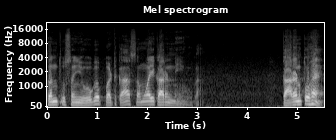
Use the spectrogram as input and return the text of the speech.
तंतु संयोग पट का समवाय कारण नहीं होगा। कारण तो है।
